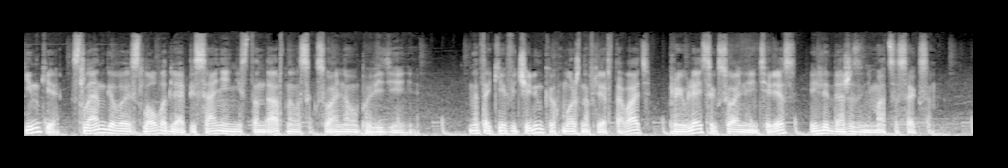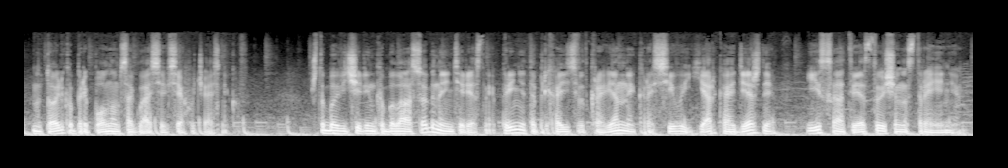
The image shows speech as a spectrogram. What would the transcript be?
Кинки – сленговое слово для описания нестандартного сексуального поведения. На таких вечеринках можно флиртовать, проявлять сексуальный интерес или даже заниматься сексом. Но только при полном согласии всех участников. Чтобы вечеринка была особенно интересной, принято приходить в откровенной, красивой, яркой одежде и соответствующим настроением –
